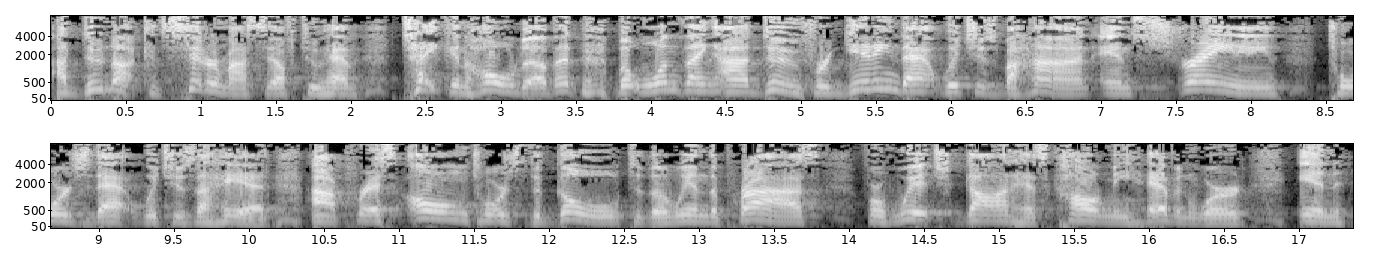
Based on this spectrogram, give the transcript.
I do not consider myself to have taken hold of it, but one thing I do, forgetting that which is behind and straining towards that which is ahead. I press on towards the goal to the win the prize for which God has called me heavenward in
